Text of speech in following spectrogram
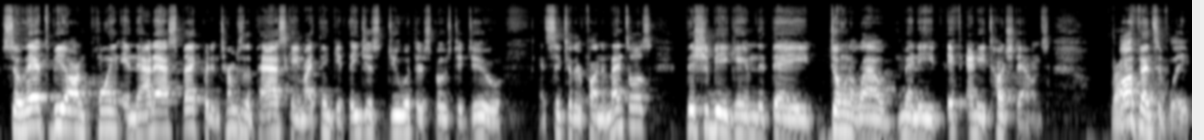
So they have to be on point in that aspect. But in terms of the pass game, I think if they just do what they're supposed to do and stick to their fundamentals, this should be a game that they don't allow many, if any, touchdowns. Right. Offensively,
